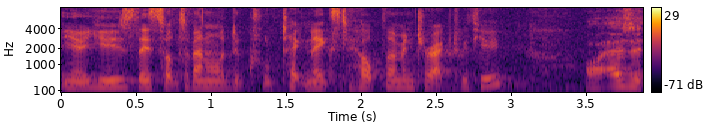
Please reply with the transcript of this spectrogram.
you know, use these sorts of analytical techniques to help them interact with you? Well, As a,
